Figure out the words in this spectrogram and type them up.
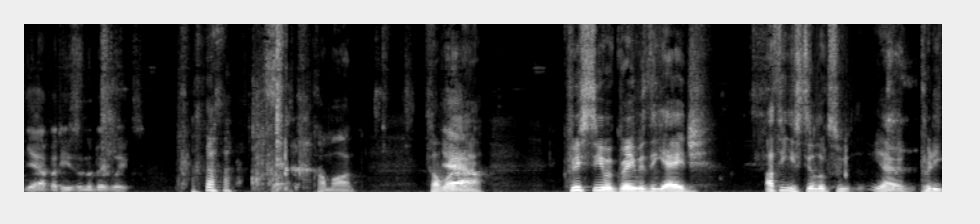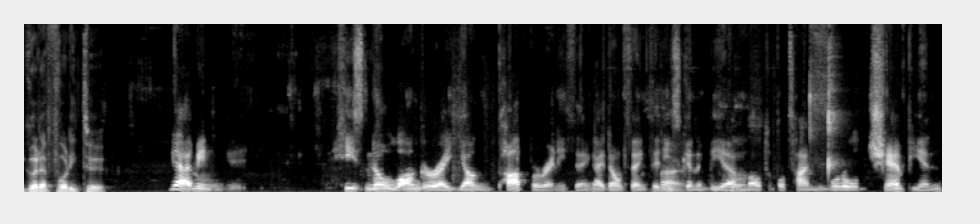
Yeah, but he's in the big leagues. Come on. Come on now. Chris, do you agree with the age? I think he still looks, you know, pretty good at 42. Yeah, I mean, he's no longer a young pup or anything. I don't think that he's going to be a multiple time world champion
